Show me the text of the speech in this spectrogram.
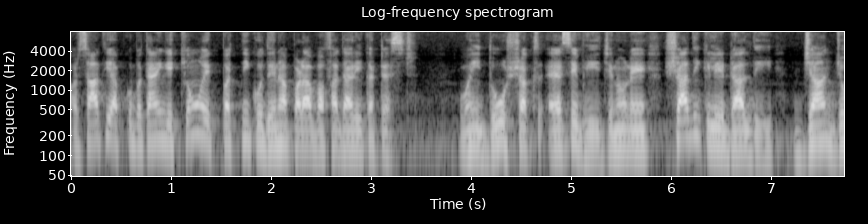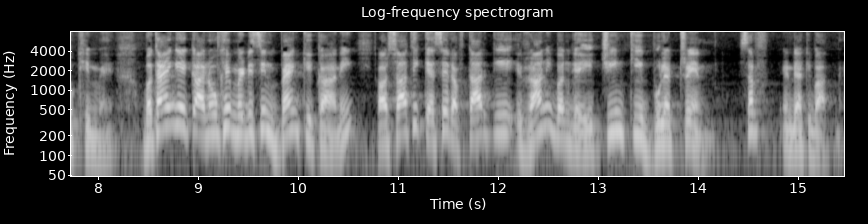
और साथ ही आपको बताएँगे, क्यों एक पत्नी को देना पड़ा वफादारी का टेस्ट? वहीं दो शख्स ऐसे भी, जिन्होंने शादी के लिए डाल दी जान जोखिम में। बताएँगे एक अनोखे मेडिसिन बैंक की कहानी, और साथ ही कैसे रफ्तार की रानी बन गई चीन की बुलेट ट्रेन। सिर्फ़ इंडिया की बात में।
